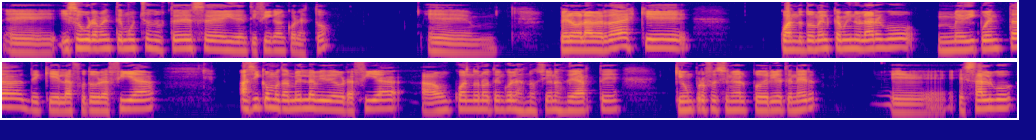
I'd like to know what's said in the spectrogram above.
eh, y seguramente muchos de ustedes se identifican con esto. Em, pero la verdad es que cuando tomé el camino largo me di cuenta de que la fotografía, así como también la videografía, aun cuando no tengo las nociones de arte que un profesional podría tener, eh, es algo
